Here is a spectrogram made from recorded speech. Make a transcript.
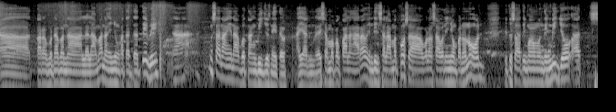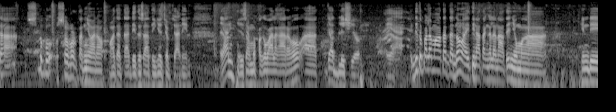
At para mo naman na lalaman ng inyong Katadtad TV na kung saan ang inabot ng videos na ito. Ayan, isang mapagpalang araw. Hindi salamat po sa walang sawa ninyong panonood dito sa ating mga munting video at sa subo, supportan nyo ano, mga tatad dito sa ating YouTube channel. Ayan, isang mapagpalang araw at God bless you. Ayan. Dito pala mga tatad no, ay tinatanggalan natin yung mga hindi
